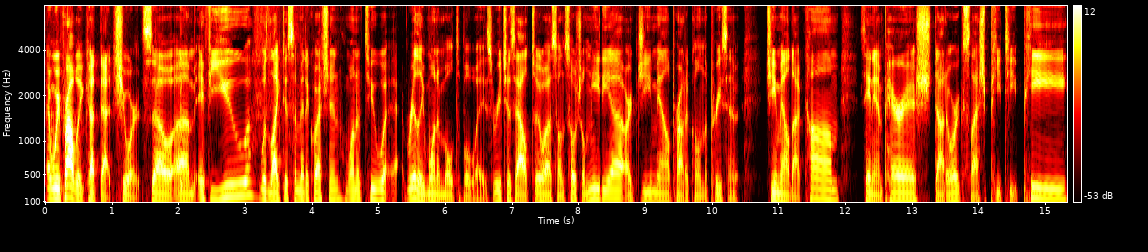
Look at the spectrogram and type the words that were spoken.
And we probably cut that short. So um, if you would like to submit a question, one of two, really one of multiple ways, reach us out to us on social media, our Gmail, prodigal in the precinct, gmail.com, stannparish.org slash PTP.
